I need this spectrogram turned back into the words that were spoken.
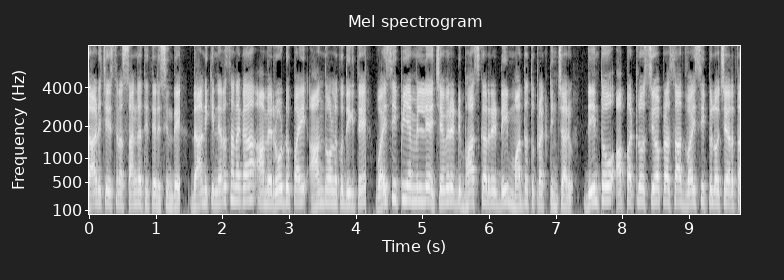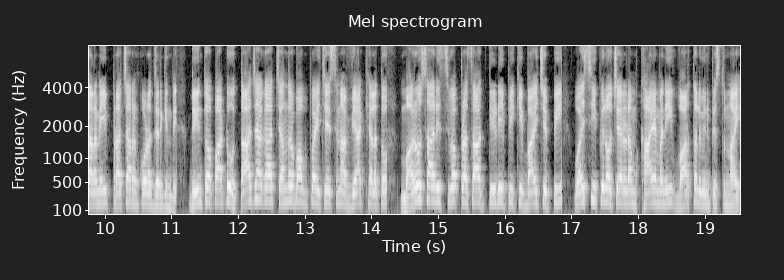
దాడి చేసిన సంగతి తెలిసిందే. దానికి నిరసనగా ఆమె రోడ్డుపై ఆందోళనకు దిగితే వైసీపీ ఎమ్మెల్యే చెవిరెడ్డి భాస్కర్ రెడ్డి మద్దతు ప్రకటించారు. దీంతో అప్పట్లో శివప్రసాద్ వైసీపీలో చేరతారని ప్రచారం కూడా జరిగింది. దీంతో పాటు తాజాగా చంద్రబాబుపై చేసిన వ్యాఖ్యలతో మరోసారి శివప్రసాద్ టీడీపీకి బాయ్ చెప్పి వైసీపీలో చేరడం ఖాయమని వార్తలు వినిపిస్తున్నాయి.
